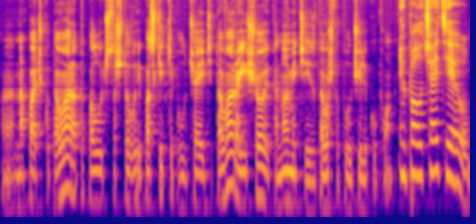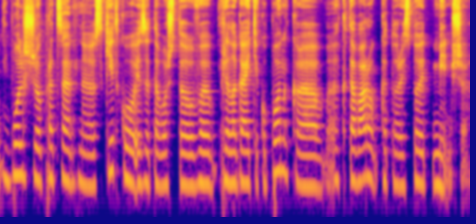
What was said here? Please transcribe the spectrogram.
на пачку товара, то получится, что вы по скидке получаете товар, и еще экономите из-за того, что получили купон. И получаете большую процентную скидку из-за того, что вы прилагаете купон к, к товару, который стоит меньше.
